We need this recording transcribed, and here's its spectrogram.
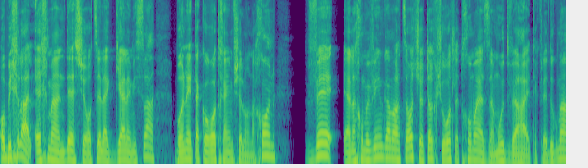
או בכלל, איך מהנדס שרוצה להגיע למשרה, בונה את הקורות חיים שלו נכון. ואנחנו מביאים גם הרצאות שיותר קשורות לתחום היזמות וההייטק. לדוגמה,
